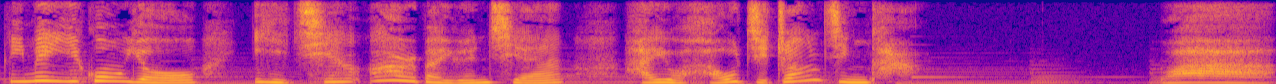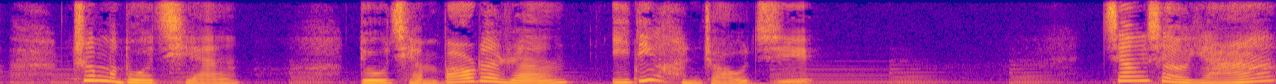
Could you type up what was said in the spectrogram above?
里面一共有一千二百元钱，还有好几张金卡。哇，这么多钱，丢钱包的人一定很着急。姜小牙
